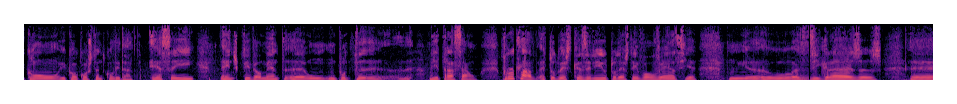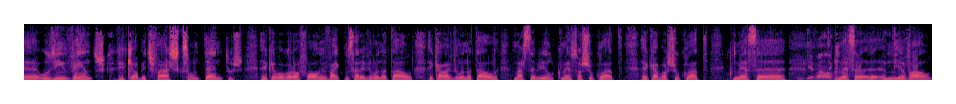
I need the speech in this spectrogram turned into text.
com, e com constante qualidade. Esse aí é indiscutivelmente uh, um, um, ponto de, de, atração. Por outro lado, é todo este casario, toda esta envolvência, uh, as igrejas, uh, os inventos que, que Óbidos faz, que são tantos. Acabou agora o fólio, vai começar a Vila Natal, acaba a Vila Natal, março, abril, começa o chocolate, acaba o chocolate, começa, medieval. começa a, a medieval,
